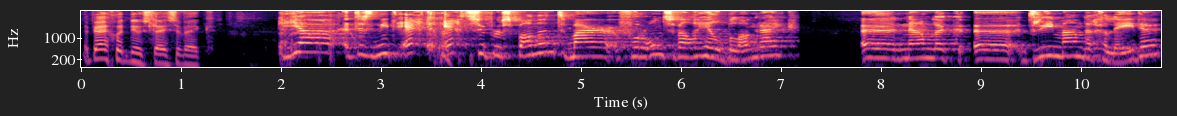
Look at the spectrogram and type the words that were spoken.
heb jij goed nieuws deze week? Ja, het is niet echt, echt super spannend, maar voor ons wel heel belangrijk. Uh, namelijk uh, drie maanden geleden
